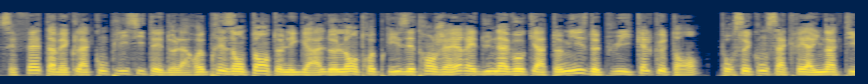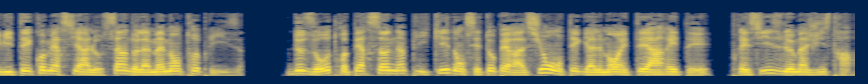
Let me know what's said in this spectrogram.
s'est faite avec la complicité de la représentante légale de l'entreprise étrangère et d'une avocate mise depuis quelque temps, pour se consacrer à une activité commerciale au sein de la même entreprise. Deux autres personnes impliquées dans cette opération ont également été arrêtées, précise le magistrat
